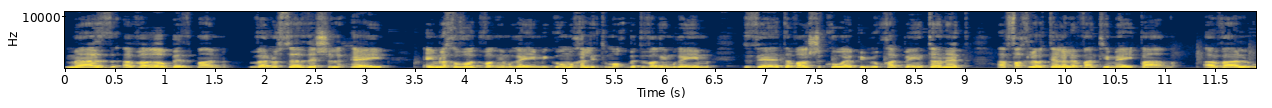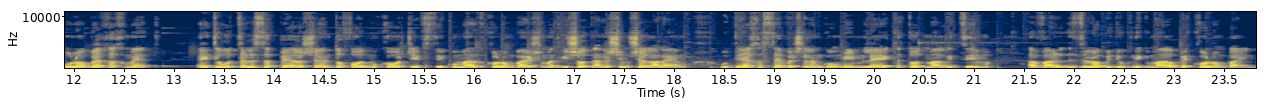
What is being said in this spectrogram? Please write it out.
מאז עבר הרבה זמן והנושא הזה של היי, האם לחוות דברים רעים יגרום לך לתמוך בדברים רעים זה דבר שקורה במיוחד באינטרנט הפך ליותר רלוונטי מאי פעם אבל הוא לא בהכרח מת. הייתי רוצה לספר שאין תופעות מוכרות שהפסיקו מאז קולומביין שמדגישות אנשים שרע להם ודרך הסבל שלהם גורמים לכתות מעריצים אבל זה לא בדיוק נגמר בקולומביין.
